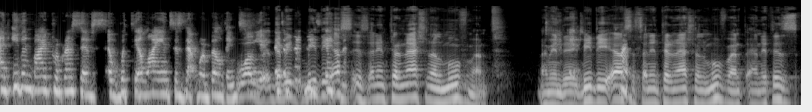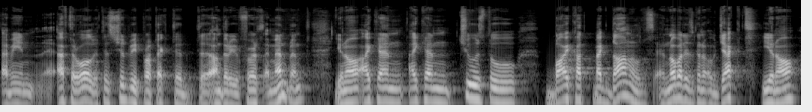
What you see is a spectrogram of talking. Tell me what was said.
and even by progressives uh, with the alliances that we're building. Well, so the BDS statement. is an international movement. I mean, the BDS right. is an international movement, and it is. I mean, after all, it is should be protected uh, under your First Amendment. You know, I can I can choose to boycott McDonald's and nobody's going to object, you know,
